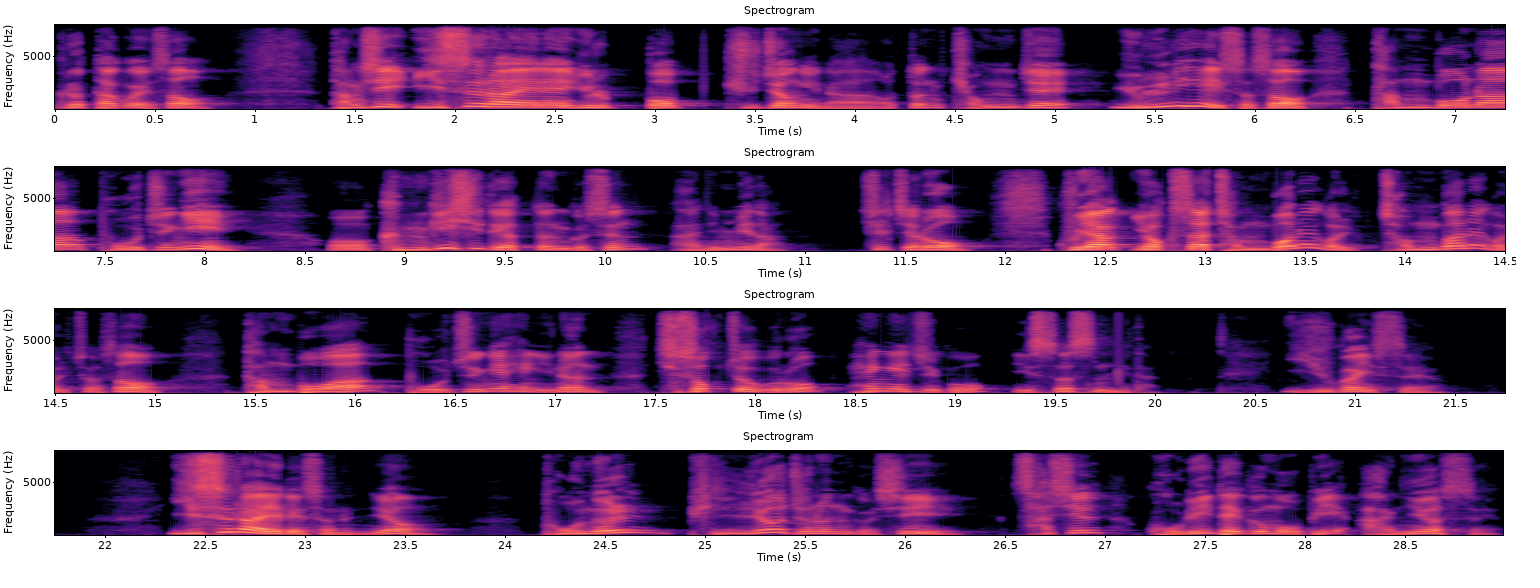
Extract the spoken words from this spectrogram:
그렇다고 해서 당시 이스라엘의 율법 규정이나 어떤 경제 윤리에 있어서 담보나 보증이 어, 금기시되었던 것은 아닙니다. 실제로 구약 역사 전반에 걸 전반에 걸쳐서 담보와 보증의 행위는 지속적으로 행해지고 있었습니다. 이유가 있어요. 이스라엘에서는요. 돈을 빌려주는 것이 사실 고리대금업이 아니었어요.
